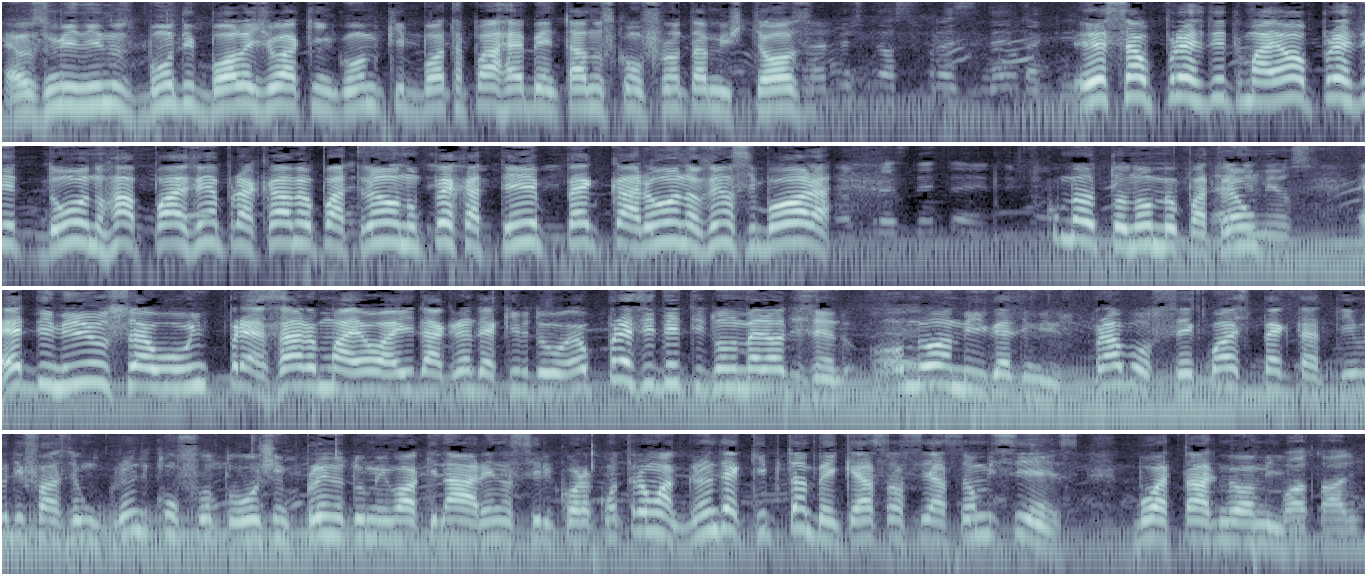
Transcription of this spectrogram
É os meninos bons de bola Joaquim Gomes que bota para arrebentar nos confrontos amistosos. Esse é o presidente maior, o presidente dono. Rapaz, venha para cá, meu patrão, não perca tempo, pegue carona, venha-se embora. Como é o teu nome, meu patrão? Edmilson. Edmilson é o empresário maior aí da grande equipe do... É o presidente dono, melhor dizendo. Ô meu amigo Edmilson, para você, qual a expectativa de fazer um grande confronto hoje em pleno domingo aqui na Arena Siricora contra uma grande equipe também, que é a Associação Miciense. Boa tarde, meu amigo. Boa tarde.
